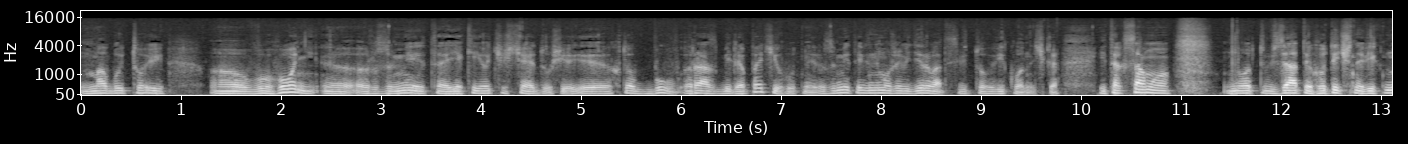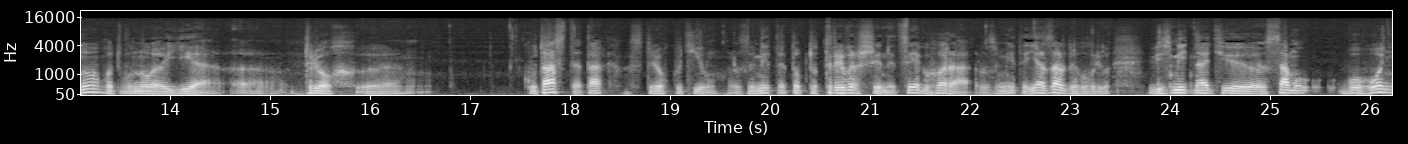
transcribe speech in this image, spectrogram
мабуть, той вогонь, е, розумієте, який очищає душі. Е, Хто був раз біля печі гутної, розумієте, він не може відірватися від того віконечка. І так само ну, от взяти готичне вікно, от воно є е, трьох. Е, Кутасте, так, з трьох кутів, розумієте? Тобто три вершини, це як гора, розумієте? Я завжди говорю, візьміть навіть е, сам вогонь,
